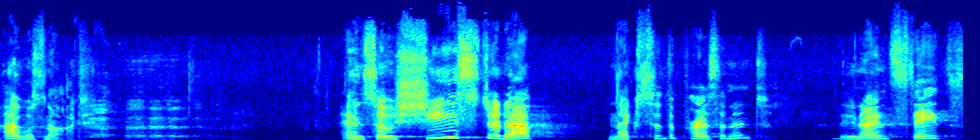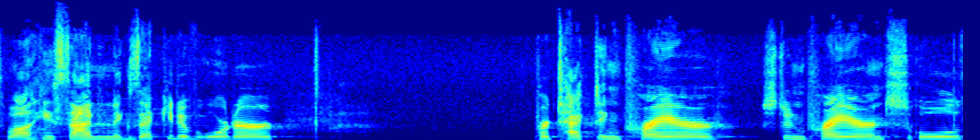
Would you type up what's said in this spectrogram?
I was not. And so she stood up next to the president of the United States while he signed an executive order protecting prayer, student prayer in schools.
